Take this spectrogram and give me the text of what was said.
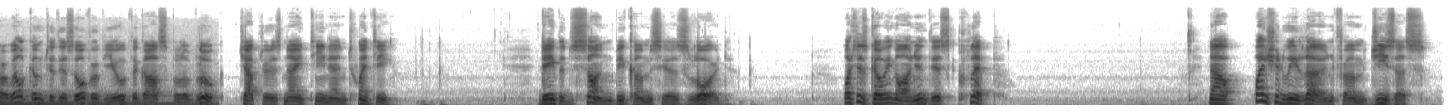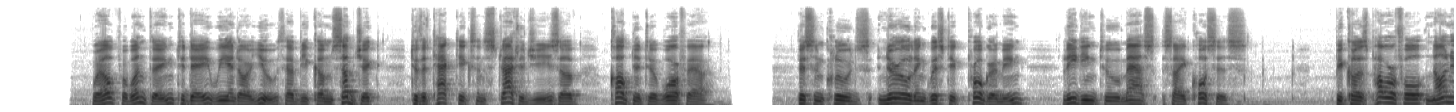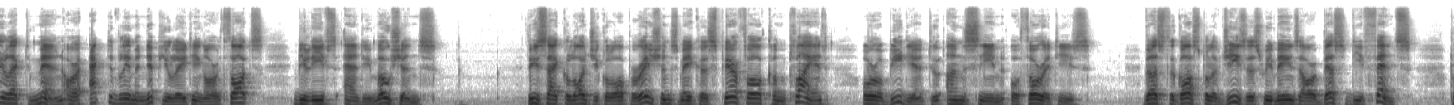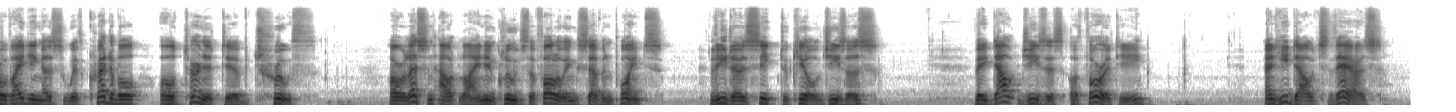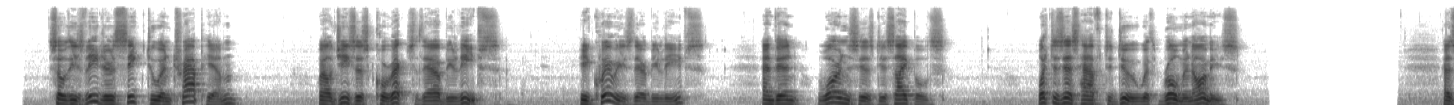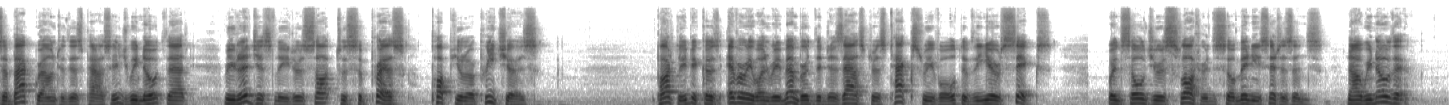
You are welcome to this overview of the Gospel of Luke, chapters 19 and 20. David's son becomes his Lord. What is going on in this clip? Now, why should we learn from Jesus? Well, for one thing, today we and our youth have become subject to the tactics and strategies of cognitive warfare. This includes neurolinguistic programming leading to mass psychosis. Because powerful non elect men are actively manipulating our thoughts, beliefs, and emotions. These psychological operations make us fearful, compliant, or obedient to unseen authorities. Thus, the gospel of Jesus remains our best defense providing us with credible alternative truth. Our lesson outline includes the following seven points. Leaders seek to kill Jesus. They doubt Jesus' authority, and he doubts theirs. So these leaders seek to entrap him, while Jesus corrects their beliefs. He queries their beliefs and then warns his disciples. What does this have to do with Roman armies? As a background to this passage, we note that religious leaders sought to suppress popular preachers, partly because everyone remembered the disastrous tax revolt of the year 6, when soldiers slaughtered so many citizens. Now we know that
